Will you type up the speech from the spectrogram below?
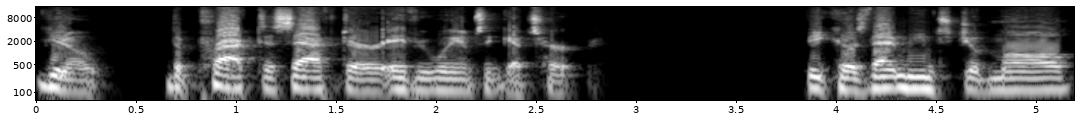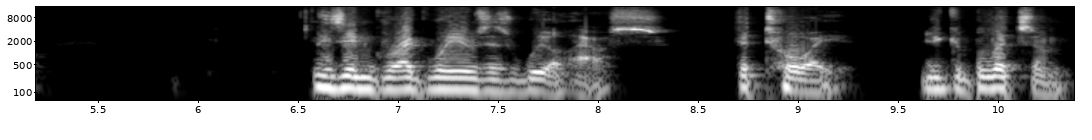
You know, the practice after Avery Williamson gets hurt. Because that means Jamal is in Gregg Williams' wheelhouse. The toy. You could blitz him.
